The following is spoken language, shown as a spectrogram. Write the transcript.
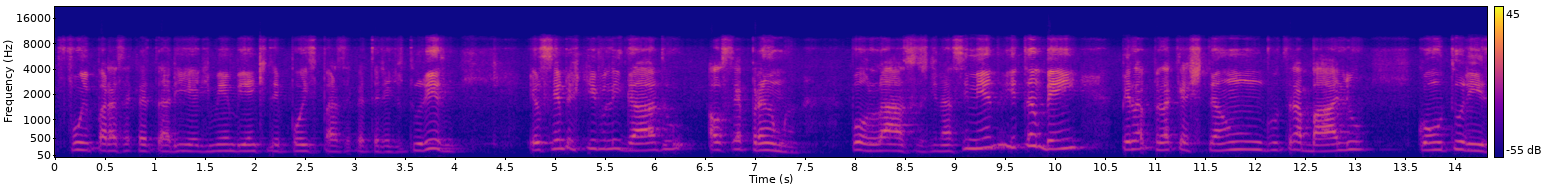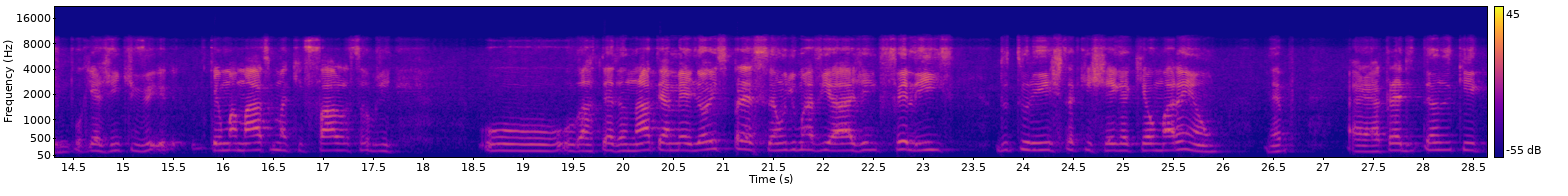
fui para a Secretaria de Meio Ambiente, depois para a Secretaria de Turismo, eu sempre estive ligado ao CEPRAMA, por laços de nascimento e também pela, pela questão do trabalho com o turismo, porque a gente vê, tem uma máxima que fala sobre o, o artesanato é a melhor expressão de uma viagem feliz do turista que chega aqui ao Maranhão, né? É, acreditando que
